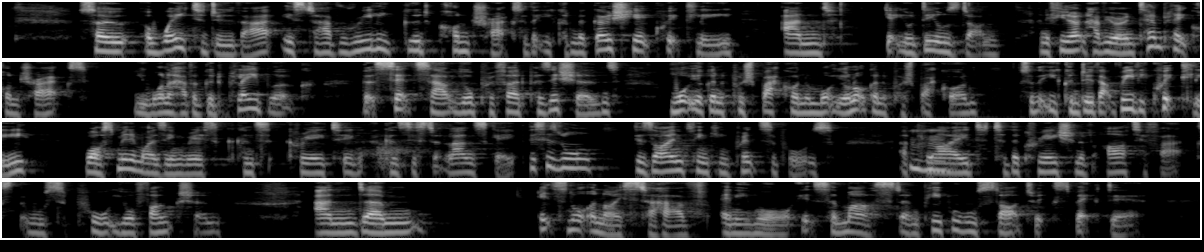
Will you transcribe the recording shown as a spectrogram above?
So, a way to do that is to have really good contracts so that you can negotiate quickly and get your deals done. And if you don't have your own template contracts, you want to have a good playbook that sets out your preferred positions, what you're going to push back on and what you're not going to push back on, so that you can do that really quickly whilst minimizing risk, creating a consistent landscape. This is all design thinking principles. Applied mm-hmm. to the creation of artifacts that will support your function. And um, it's not a nice to have anymore, it's a must, and people will start to expect it.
